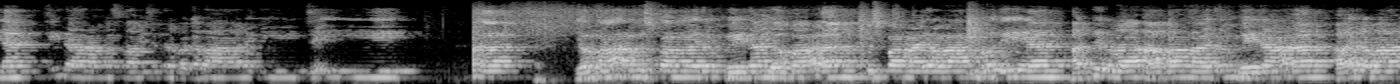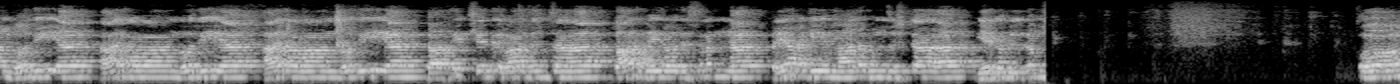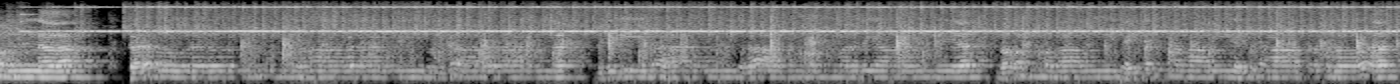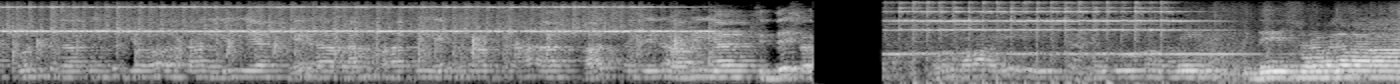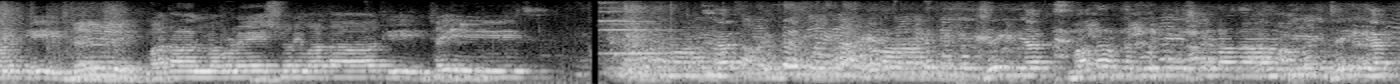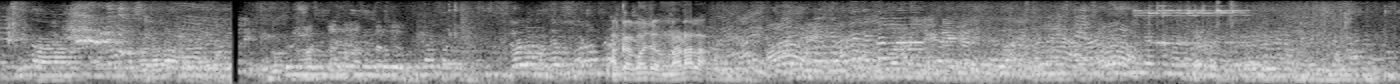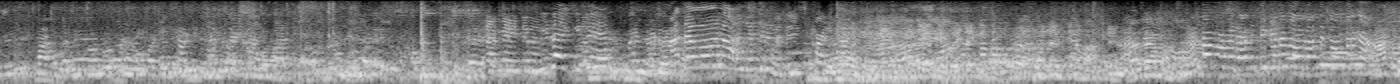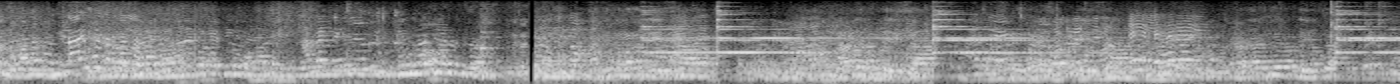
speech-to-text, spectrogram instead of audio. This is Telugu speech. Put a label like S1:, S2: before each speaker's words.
S1: सीताराम स्वामी चंद्र भगवान की जय योपा पुष्पमायतरं वेद योपा पुष्पमायतरवान् भवति अग्निर्वा आपामायतरं वेद आयतरवान् भवति आयतरवान् भवति आयतरवान् भवति काशीक्षेत्रवासं च कालभैरवदर्शनं प्रयागे माधवं दृष्टा एकबिल्वं ॐ नमः షడభూరరు
S2: అక్క కొంచెం నడాల Gracias.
